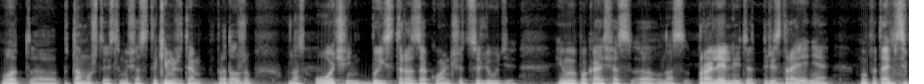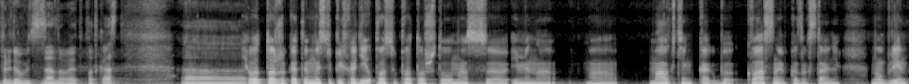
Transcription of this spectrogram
вот, э, потому что если мы сейчас таким же темпом продолжим, у нас очень быстро закончатся люди. И мы пока сейчас, у нас параллельно идет перестроение, мы пытаемся придумать заново этот подкаст. Э, Я вот тоже к этой мысли приходил просто про то, что у нас э, именно а, маркетинг как бы классный в Казахстане. Но, блин,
